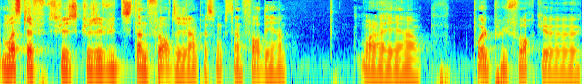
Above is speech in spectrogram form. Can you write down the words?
Moi, ce, que, j'ai vu de Stanford, j'ai l'impression que Stanford est un, voilà, est un poil plus fort que,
